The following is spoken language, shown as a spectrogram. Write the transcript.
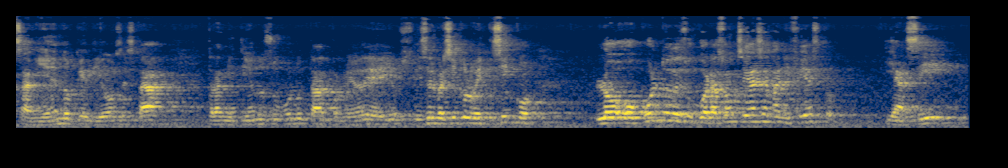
sabiendo que Dios está transmitiendo su voluntad por medio de ellos. Dice el versículo 25, lo oculto de su corazón se hace manifiesto y así,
